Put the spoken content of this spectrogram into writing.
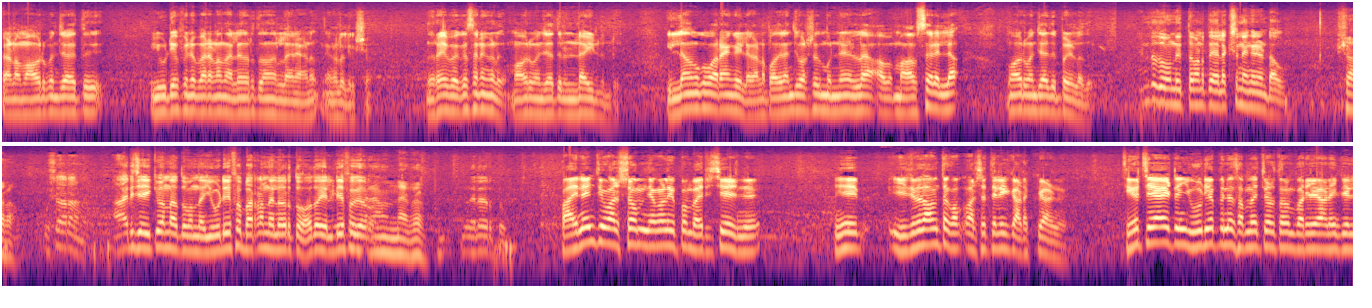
കാരണം മാവൂർ പഞ്ചായത്ത് യു ഡി എഫിന്റെ ഭരണം നിലനിർത്തുക എന്നുള്ളതിനാണ് ഞങ്ങളുടെ ലക്ഷ്യം. നിറയെ വികസനങ്ങൾ മാവൂർ പഞ്ചായത്തിൽ ഉണ്ടായിട്ടുണ്ട്. ഇല്ല നമുക്ക് പറയാൻ കഴിയില്ല. കാരണം പതിനഞ്ച് വർഷം മുന്നേ ഉള്ള അവ- അവസരമല്ല മാവൂർ പഞ്ചായത്ത് ഇപ്പോൾ ഉള്ളത്. എന്ത് തോന്നുന്നു ഇത്തവണത്തെ ഇലക്ഷൻ എങ്ങനെ ഉണ്ടാവും? ഉഷാറാണ് ഉഷാറാണ്. ആര് ജയിക്കുമെന്നാണ് തോന്നുന്നത്? യു ഡി എഫ് ഭരണം നിലനിർത്തുമോ അതോ എൽ ഡി എഫ് നിലനിർത്തും. പതിനഞ്ച് വർഷം ഞങ്ങളിപ്പം ഭരിച്ചു കഴിഞ്ഞ് ഇനി ഇരുപതാമത്തെ വർഷത്തിലേക്ക് കടക്കുകയാണ്. തീർച്ചയായിട്ടും യു ഡി എഫിനെ സംബന്ധിച്ചിടത്തോളം പറയുകയാണെങ്കിൽ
